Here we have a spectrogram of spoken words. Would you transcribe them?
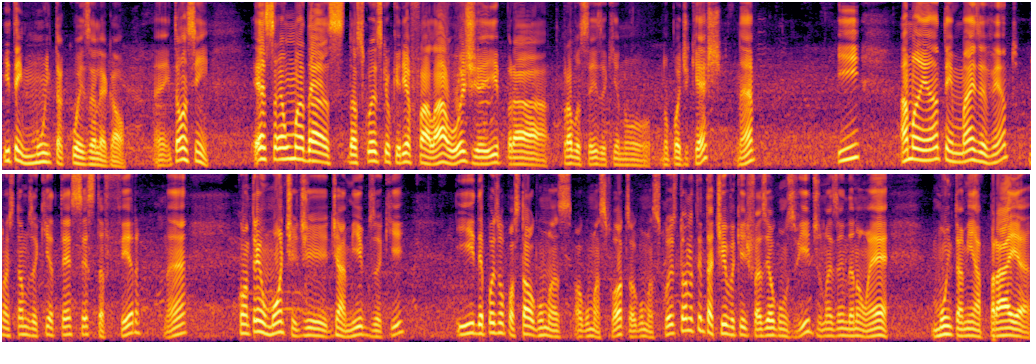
E tem muita coisa legal. Né? Então, assim, essa é uma das, das coisas que eu queria falar hoje aí para vocês aqui no, no podcast, né? E amanhã tem mais evento. Nós estamos aqui até sexta-feira, né? Encontrei um monte de, de amigos aqui. E depois vou postar algumas, algumas fotos, algumas coisas. Estou na tentativa aqui de fazer alguns vídeos, mas ainda não é muito a minha praia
